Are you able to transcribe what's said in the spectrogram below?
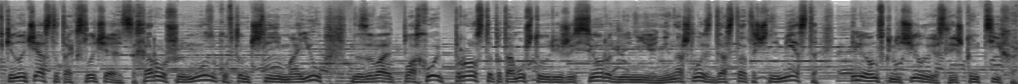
В кино часто так случается. Хорошую музыку, в том числе и мою, называют плохой просто потому, что у режиссера для нее не нашлось достаточно места или он включил ее слишком тихо.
